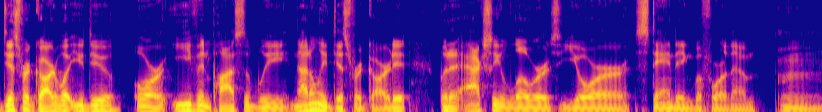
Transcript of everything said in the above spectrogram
disregard what you do or even possibly not only disregard it but it actually lowers your standing before them hmm.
